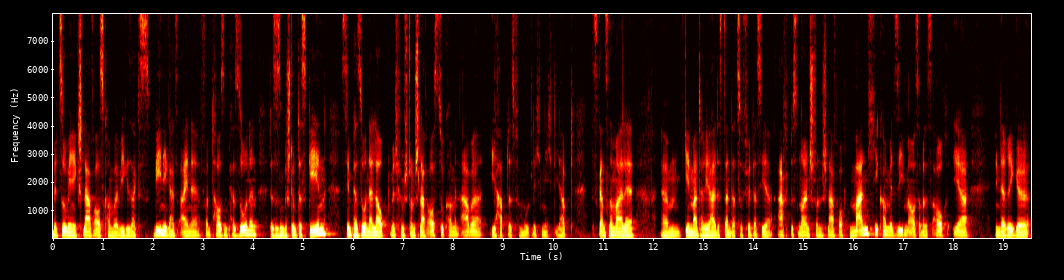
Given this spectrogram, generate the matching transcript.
mit so wenig Schlaf auskommen, weil wie gesagt, es ist weniger als eine von tausend Personen. Das ist ein bestimmtes Gen, das den Personen erlaubt, mit fünf Stunden Schlaf auszukommen, aber ihr habt das vermutlich nicht. Ihr habt das ganz normale ähm, Genmaterial, das dann dazu führt, dass ihr acht bis neun Stunden Schlaf braucht. Manche kommen mit sieben aus, aber das ist auch eher in der Regel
